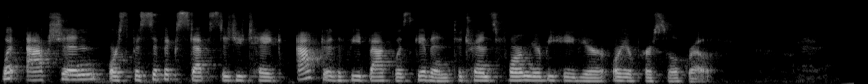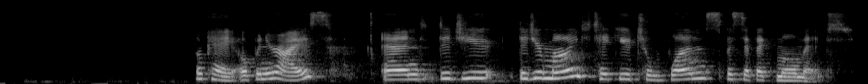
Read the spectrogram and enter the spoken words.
What action or specific steps did you take after the feedback was given to transform your behavior or your personal growth? Okay, open your eyes. And did you did your mind take you to one specific moment?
